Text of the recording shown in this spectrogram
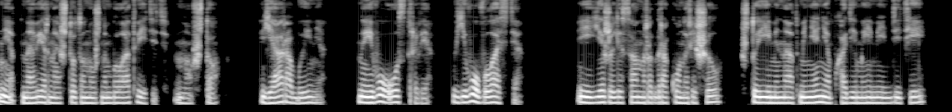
Нет, наверное, что-то нужно было ответить. Но что? Я рабыня. На его острове, в его власти. И ежели Санра Дракон решил, что именно от меня необходимо иметь детей,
